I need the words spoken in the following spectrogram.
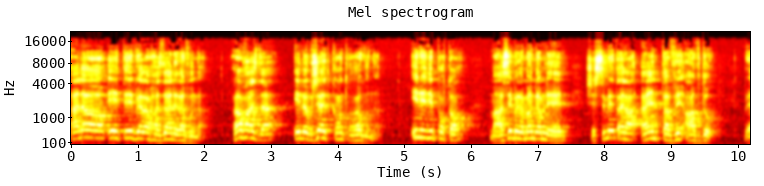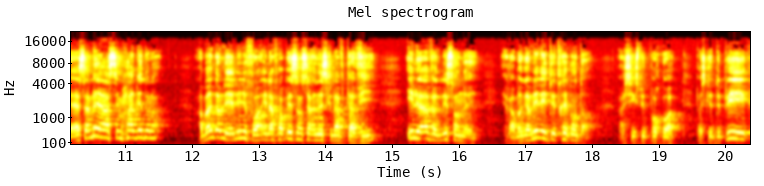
Alors, était vers Rav Hazda et Ravuna. Rav et l'objette contre Ravuna. Il est dit pourtant, Rabban Gamliel, une fois, il a frappé son un esclave ta vie, il lui a aveuglé son œil. Et Rabban Gamliel était très content. Rashi explique pourquoi. Parce que depuis,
